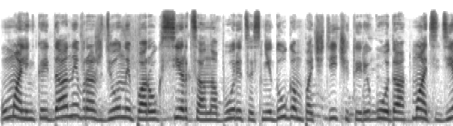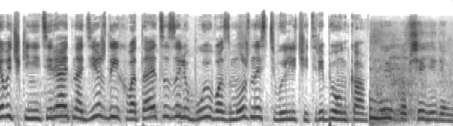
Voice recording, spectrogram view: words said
У маленькой Даны врожденный порог сердца. Она борется с недугом почти 4 года. Мать девочки не теряет надежды и хватается за любую возможность вылечить ребенка. Мы вообще едем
